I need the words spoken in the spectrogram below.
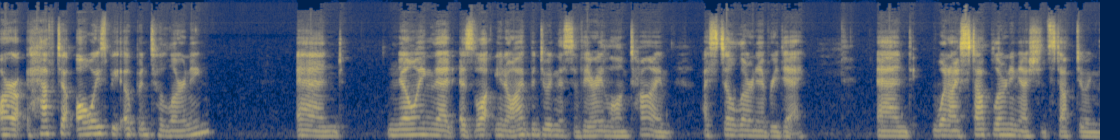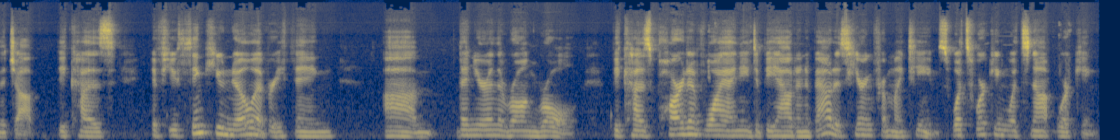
are have to always be open to learning and knowing that as long, you know, I've been doing this a very long time, I still learn every day. And when I stop learning, I should stop doing the job because if you think you know everything, um, then you're in the wrong role. Because part of why I need to be out and about is hearing from my teams what's working, what's not working,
